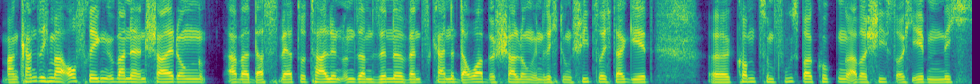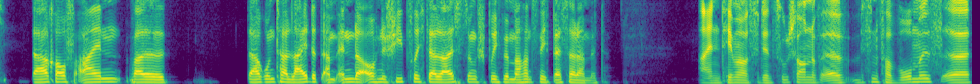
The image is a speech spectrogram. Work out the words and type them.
Man kann sich mal aufregen über eine Entscheidung, aber das wäre total in unserem Sinne, wenn es keine Dauerbeschallung in Richtung Schiedsrichter geht. Äh, kommt zum Fußball gucken, aber schießt euch eben nicht darauf ein, weil darunter leidet am Ende auch eine Schiedsrichterleistung, sprich wir machen es nicht besser damit. Ein Thema, was mit den Zuschauern äh, ein bisschen verwoben ist, äh,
